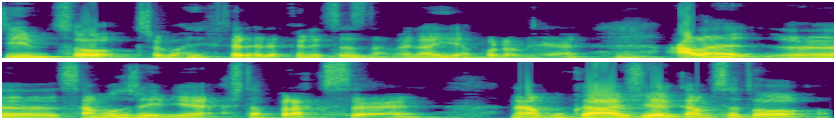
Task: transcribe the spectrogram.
tím, co třeba některé definice znamenají a podobně. Hmm. Ale e, samozřejmě, až ta praxe nám ukáže, kam se to,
